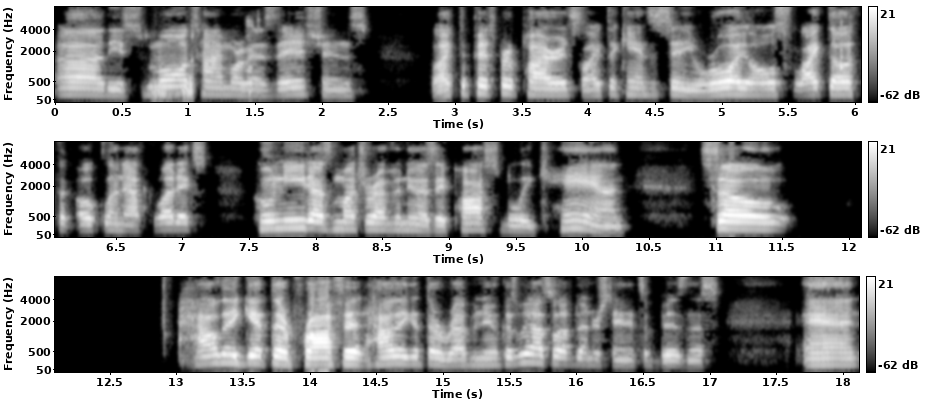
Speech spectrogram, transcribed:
uh, these small time organizations like the Pittsburgh Pirates, like the Kansas City Royals, like the Oakland Athletics, who need as much revenue as they possibly can. So how they get their profit, how they get their revenue, because we also have to understand it's a business and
